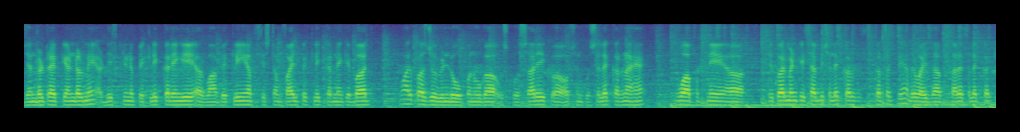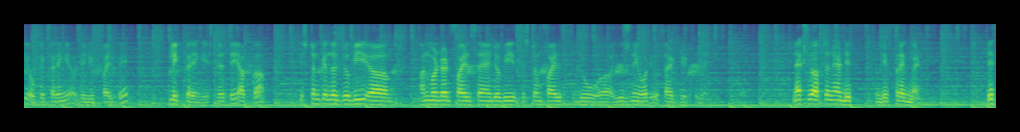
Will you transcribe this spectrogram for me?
general type के अंडर में डिस्क क्लीन अप पे क्लिक करेंगे और वहाँ पे क्लीन अप सिस्टम फ़ाइल पे क्लिक करने के बाद हमारे पास जो विंडो ओपन होगा, उसको सारे ऑप्शन को सेलेक्ट करना है। वो आप अपने रिक्वायरमेंट के हिसाब भी सेलेक्ट कर कर सकते हैं। अदरवाइज़ आप सारे सेलेक्ट करके ओके करेंगे और डिलीट फ़ाइल पे क्लिक करेंगे। इस तरह से आपका सिस्टम के अंदर जो भी अनवांटेड फाइल्स हैं, जो भी सिस्टम फाइल्स जो यूज़ नहीं हो रही, वो साइड डिलीट हो जाएँगी। नेक्स्ट जो ऑप्शन है डिफ्रेगमेंट इस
